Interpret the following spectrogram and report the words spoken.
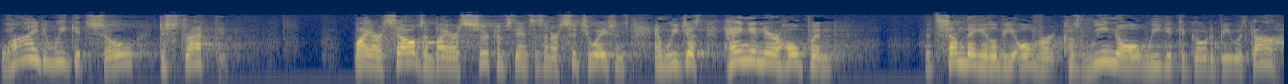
Why do we get so distracted by ourselves and by our circumstances and our situations. And we just hang in there hoping that someday it'll be over because we know we get to go to be with God.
